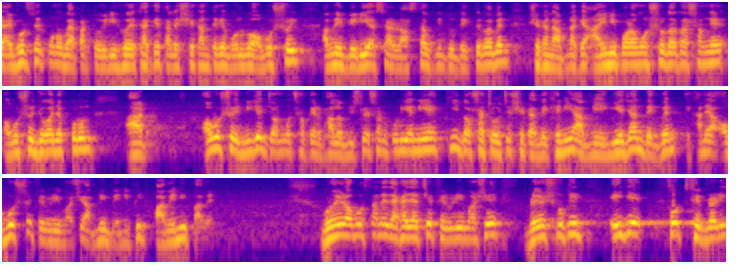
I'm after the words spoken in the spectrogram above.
ডাইভোর্সের কোনো ব্যাপার তৈরি হয়ে থাকে, তাহলে সেখান থেকে বলব অবশ্যই আপনি বেরিয়ে আসার রাস্তাও কিন্তু দেখতে পাবেন। সেখানে আপনাকে আইনি পরামর্শদাতার সঙ্গে অবশ্যই যোগাযোগ করুন। আর অবশ্যই নিজের জন্মছকের ভালো বিশ্লেষণ করিয়ে নিয়ে কি দশা চলছে সেটা দেখে নিয়ে আপনি এগিয়ে যান, দেখবেন এখানে অবশ্যই ফেব্রুয়ারি মাসে আপনি বেনিফিট পাবেনই পাবেন। গ্রহের অবস্থানে দেখা যাচ্ছে ফেব্রুয়ারি মাসে বৃহস্পতির, এই যে ফোর্থ ফেব্রুয়ারি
